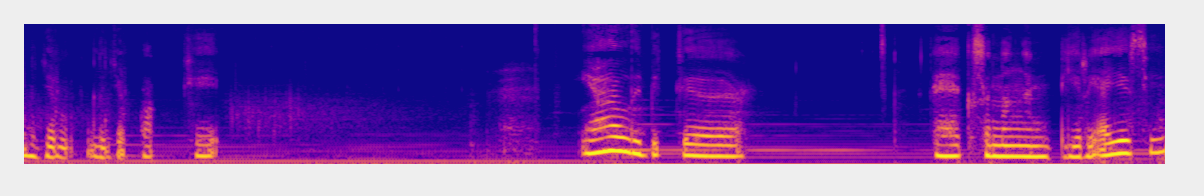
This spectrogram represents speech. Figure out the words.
Belajar belajar pakai ya lebih ke kayak kesenangan diri aja sih.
